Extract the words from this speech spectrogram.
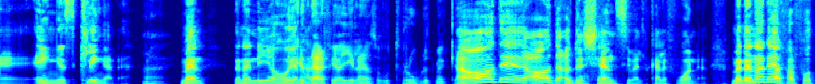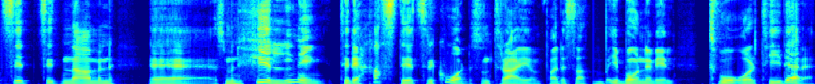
eh, engelskklingande. Nej. Men den här nya hojen... Det är därför jag gillar den så otroligt mycket. Ja, det, ja det, den känns ju väldigt Kalifornien. Men den hade i alla fall fått sitt, sitt namn eh, som en hyllning till det hastighetsrekord som Triumph hade satt i Bonneville två år tidigare.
